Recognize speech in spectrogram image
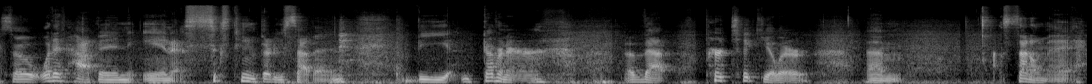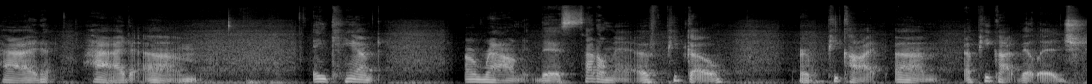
So, what had happened in 1637, the governor of that particular um, settlement had had um, encamped around this settlement of Pico or Pequot, um, a Pequot village.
